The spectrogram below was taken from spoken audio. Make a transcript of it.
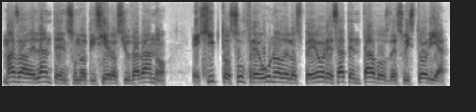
Más adelante en su Noticiero Ciudadano, Egipto sufre uno de los peores atentados de su historia.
